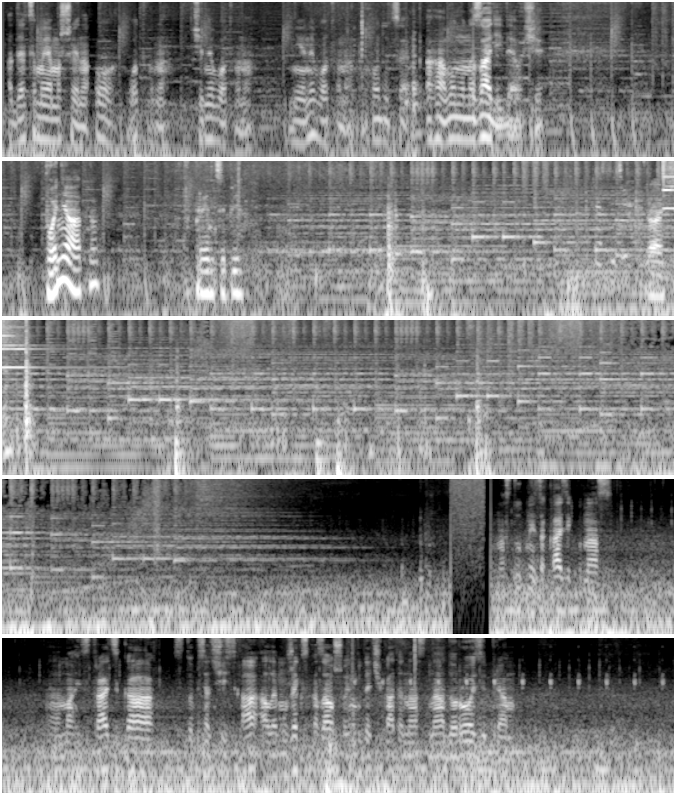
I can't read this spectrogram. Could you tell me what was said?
а де це моя машина? О, от вона. Чи не от вона? Ні, не от вона. Походу це. Ага, воно назаді йде вообще. Понятно. В принципі. Здравствуйте. Наступний заказик у нас е, магістратська 156А, але мужик сказав, що він буде чекати нас на дорозі. Прям.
